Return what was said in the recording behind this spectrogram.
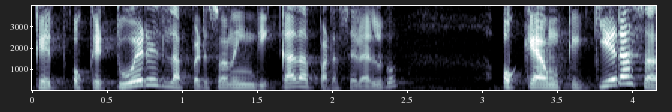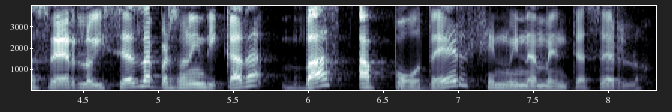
que, o que tú eres la persona indicada para hacer algo, o que aunque quieras hacerlo y seas la persona indicada, vas a poder genuinamente hacerlo.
